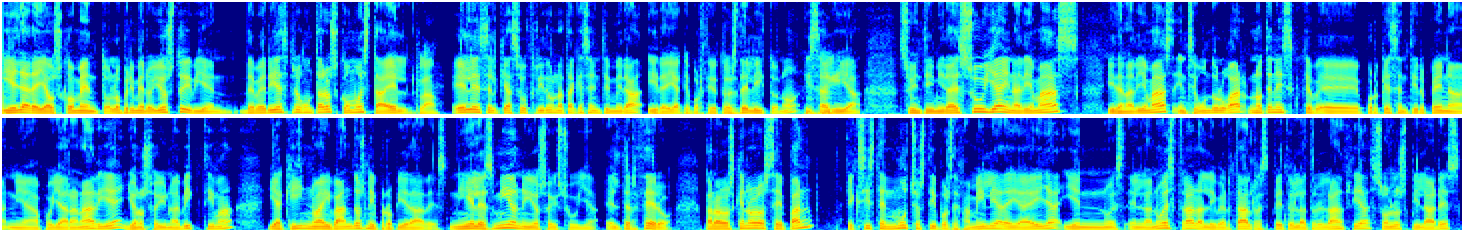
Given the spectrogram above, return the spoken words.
y ella deia, os comento, lo primero, yo estoy bien, deberíais preguntaros cómo está él. Clar. Él es el que ha sufrido un ataque a su intimidad y deia que, por cierto, es delito, ¿no? Y Ujú. seguía, su intimidad es suya y nadie más, y de nadie más. Y en segundo lugar, no tenéis que, eh, por qué sentir pena ni apoyar a nadie, yo no soy una víctima, y aquí no hay bandos ni propiedades, ni él es mío ni yo soy suya. El tercero, para los que no lo sepan, Existen muchos tipos de familia, de ella, y en, nues- en la nuestra, la libertad, el respeto y la tolerancia son los pilares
